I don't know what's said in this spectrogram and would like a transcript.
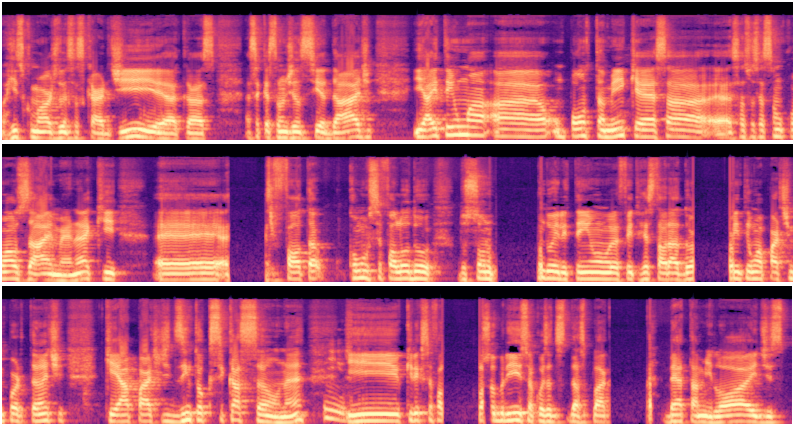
o, risco maior de doenças cardíacas, essa questão de ansiedade, e aí tem uma, a, um ponto também que é essa, essa associação com Alzheimer, né, que é, falta, como você falou do, do sono, quando ele tem um efeito restaurador, tem uma parte importante que é a parte de desintoxicação, né? Isso. E eu queria que você falasse sobre isso, a coisa das placas beta-amiloides,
